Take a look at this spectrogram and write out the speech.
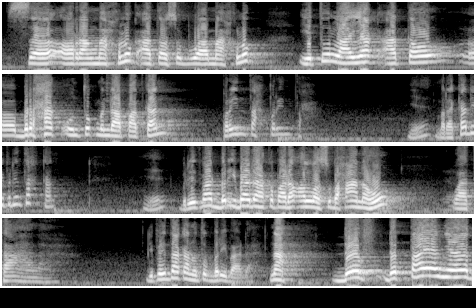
seorang makhluk atau sebuah makhluk itu layak atau e, berhak untuk mendapatkan perintah-perintah. Ya, mereka diperintahkan. Ya, beribadah kepada Allah Subhanahu wa taala. Diperintahkan untuk beribadah. Nah, detailnya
